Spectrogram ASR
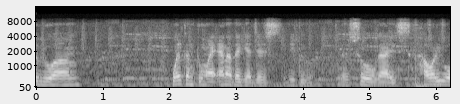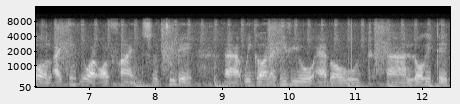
everyone. Welcome to my another gadgets video. So guys. How are you all? I think you are all fine. So today uh, we're gonna review about uh, logitech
